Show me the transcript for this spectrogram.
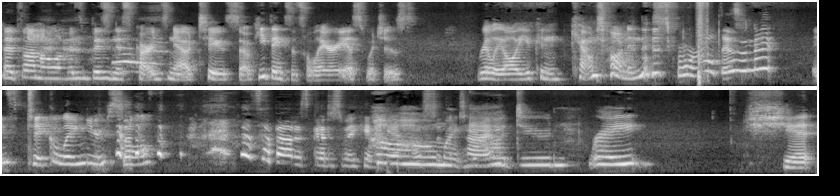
That's on all of his business cards now too. So he thinks it's hilarious, which is really all you can count on in this world, isn't it? Is tickling yourself. That's about as good as we can get most oh of my the time. god, dude! Right? Shit.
